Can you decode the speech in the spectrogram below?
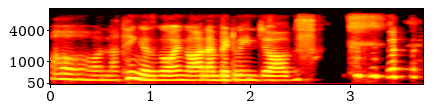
Oh, nothing is going on. I'm between jobs.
